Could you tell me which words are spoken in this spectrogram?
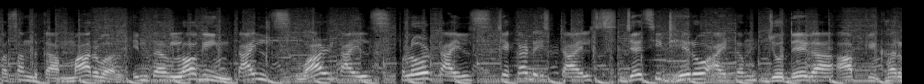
पसंद का marble, interlocking tiles, wall tiles, floor tiles, chequered styles जैसी ढेरों आइटम जो देगा आपके घर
